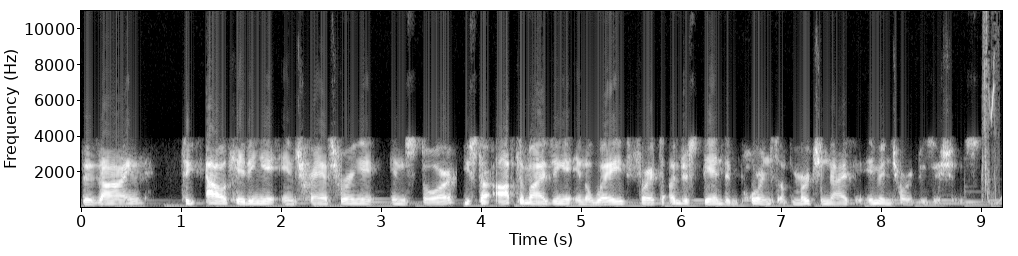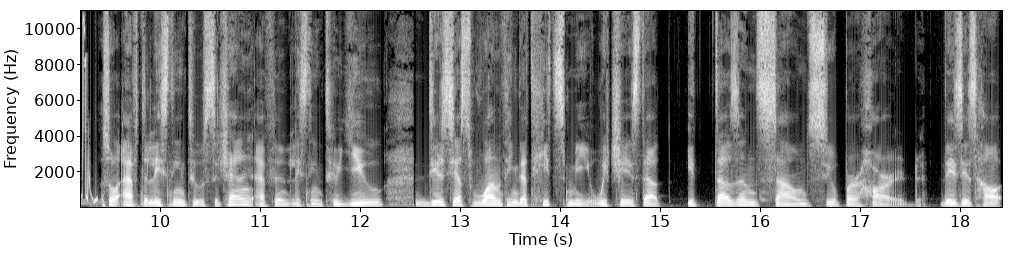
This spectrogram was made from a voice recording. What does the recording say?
design to allocating it and transferring it in store, you start optimizing it in a way for it to understand the importance of merchandise and inventory positions. So after listening to Sicheng, after listening to you, there's just one thing that hits me, which is that it doesn't sound super hard. This is how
